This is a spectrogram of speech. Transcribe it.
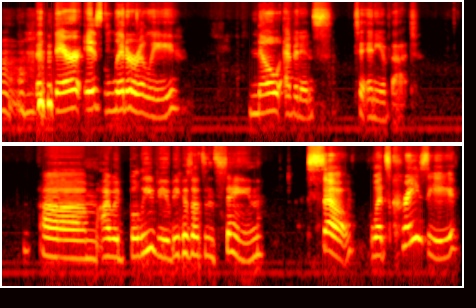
Oh. that there is literally no evidence to any of that? Um, I would believe you because that's insane. So, what's crazy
